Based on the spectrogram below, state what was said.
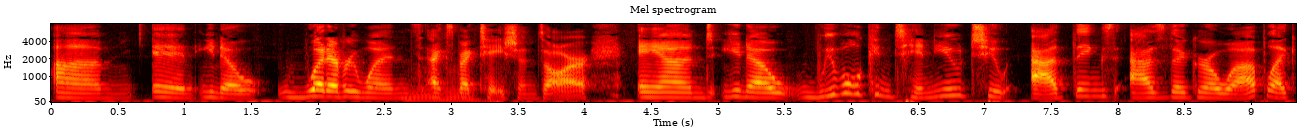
um, in you know what everyone's Mm-hmm. expectations are, and you know we will continue to add things as they grow up. Like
